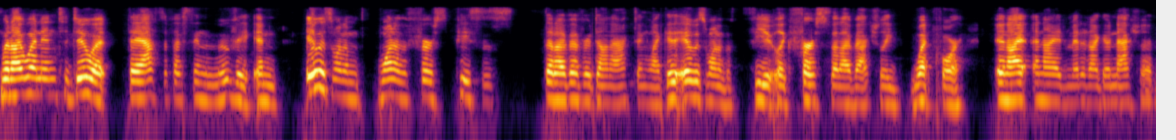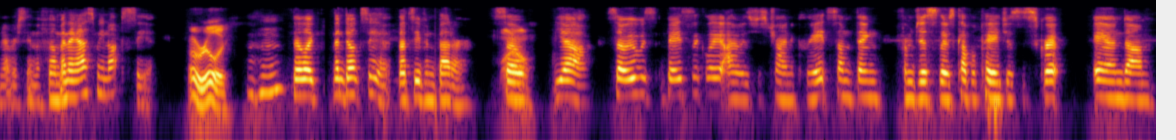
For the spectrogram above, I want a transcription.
When I went in to do it, they asked if I've seen the movie, and it was one of one of the first pieces that I've ever done acting. Like it, it was one of the few like first that I've actually went for. And I and I admitted I go, naturally, I've never seen the film, and they asked me not to see it. Oh, really? hmm They're like, then don't see it. That's even better. Wow. So yeah. So it was basically I was just trying to create something from just those couple pages of script and um,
